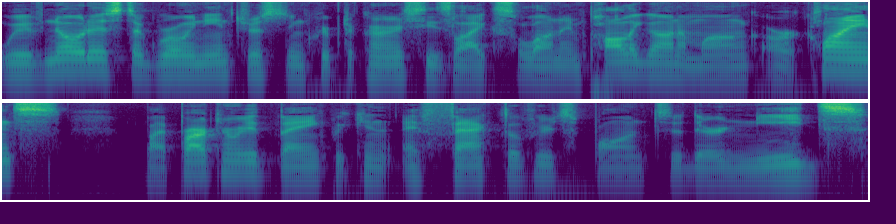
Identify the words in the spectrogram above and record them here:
We've noticed a growing interest in cryptocurrencies like Solana and Polygon among our clients. By partnering with BVNK, we can effectively respond to their needs.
